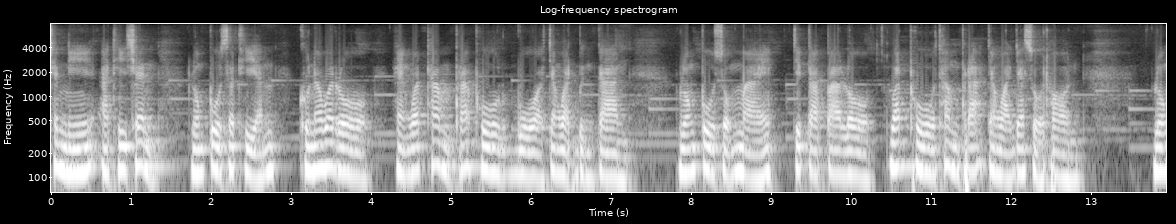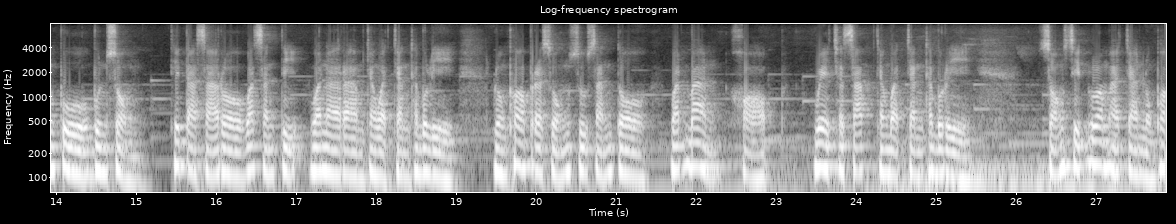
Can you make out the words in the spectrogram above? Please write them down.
เช่นนี้อาทิเช่น หลวงปู่เสถียรคุณวโร แห่งวัดถ้ำพระภูบัวจังหวัดบึงกาฬหลวงปู่สมหมาย จิตตาปาโล วัดภูถ้ำพระจังหวัดยะโสธร หลวงปู่บุญส่ง ทิตาสาโรวัสันติวนาราม จังหวัดจันทบุรี หลวงพ่อประสงค์สุสันโต วัดบ้านขอบ เวชทรัพย์ จังหวัดจันทบุรีสองสิทธิ์ร่วมอาจารย์หลวงพ่อ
